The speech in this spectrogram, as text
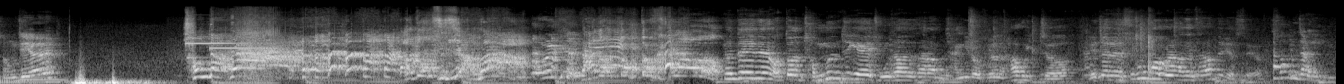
정재열 정답! 나도 지지 않아! 나도 똑똑하다고! 현재는 어떤 전문직에 종사하는 사람 장이라고 표현을 하고 있죠 예전에는 수공업을 하는 사람들이었어요 소금장이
